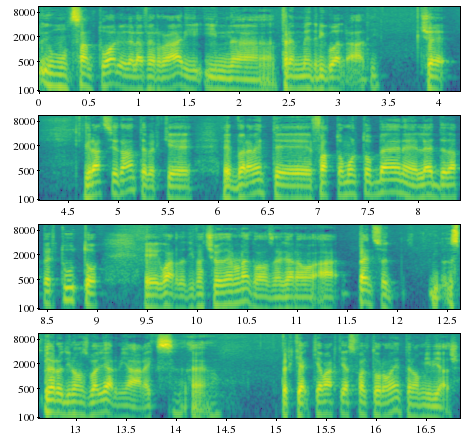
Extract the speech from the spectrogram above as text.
un santuario della Ferrari in uh, eh, 3 metri quadrati, cioè grazie tante perché è veramente fatto molto bene, led dappertutto. E guarda ti faccio vedere una cosa caro, ah, penso, spero di non sbagliarmi Alex, eh, perché chiamarti asfalto rovente non mi piace,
